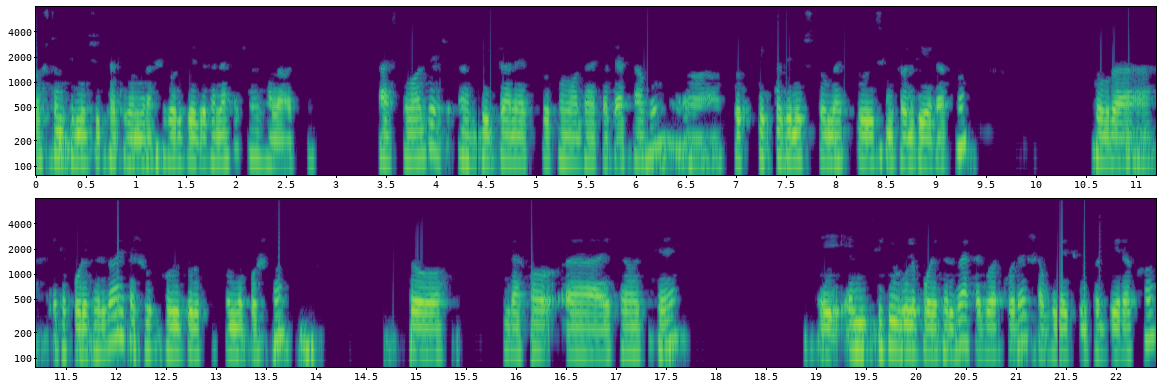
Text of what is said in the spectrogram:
অষ্টম শ্রেণির শিক্ষার্থী বন্ধুরা, আশা করি যে যেখানে আছে সবাই ভালো আছে। আজ তোমাদের বিজ্ঞানের প্রথম অধ্যায়টা দেখাবো। প্রত্যেকটা জিনিস তোমরা একটু স্ক্রিনশট দিয়ে রাখো। তোমরা এটা পড়ে ফেলবা, এটা খুব- খুবই গুরুত্বপূর্ণ প্রশ্ন। তো দেখো এটা হচ্ছে, এই এমসিকিউ গুলো পড়ে ফেলবা, এক একবার করে সবগুলো স্ক্রিনশট দিয়ে রাখো।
